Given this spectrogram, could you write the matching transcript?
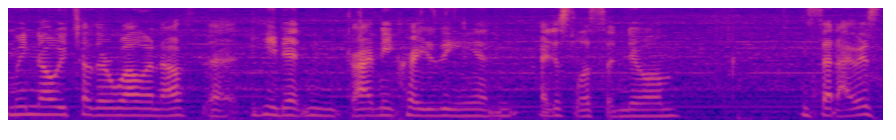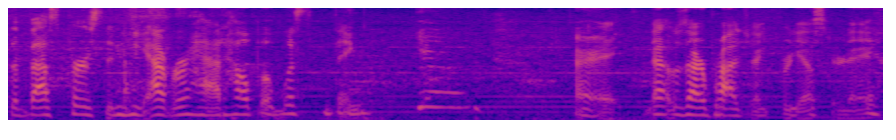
we know each other well enough that he didn't drive me crazy and I just listened to him. He said I was the best person he ever had help him with something. Yay! All right, that was our project for yesterday.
